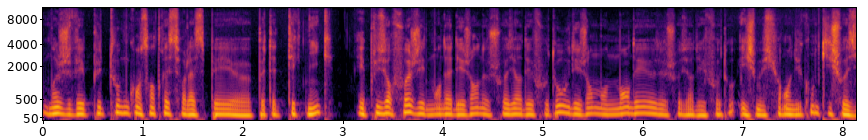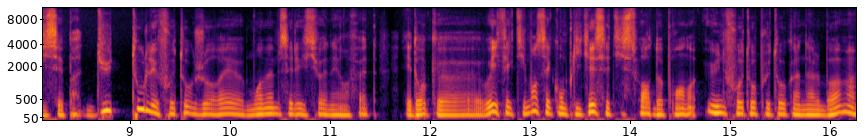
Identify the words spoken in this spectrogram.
moi je vais plutôt me concentrer sur l'aspect peut-être technique. Et plusieurs fois, j'ai demandé à des gens de choisir des photos ou des gens m'ont demandé de choisir des photos. Et je me suis rendu compte qu'ils choisissaient pas du tout les photos que j'aurais moi-même sélectionnées en fait. Et donc, oui, effectivement, c'est compliqué cette histoire de prendre une photo plutôt qu'un album.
